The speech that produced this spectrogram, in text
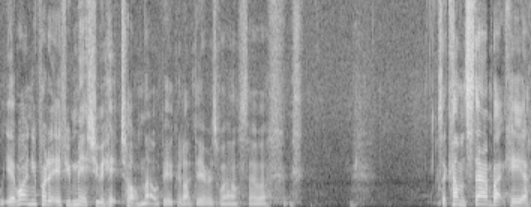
Yeah, why don't you put it, if you miss, you hit Tom. That would be a good idea as well. So, uh, so come and stand back here.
